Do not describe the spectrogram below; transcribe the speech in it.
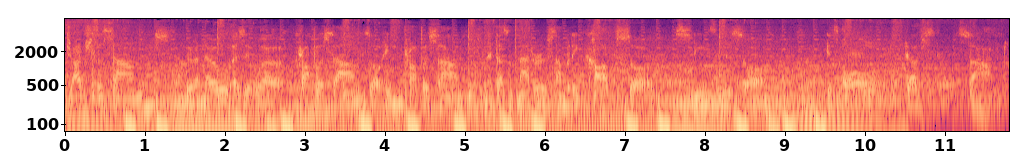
judge the sounds. There are no, as it were, proper sounds or improper sounds. And it doesn't matter if somebody coughs or sneezes or... It's all just sound.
